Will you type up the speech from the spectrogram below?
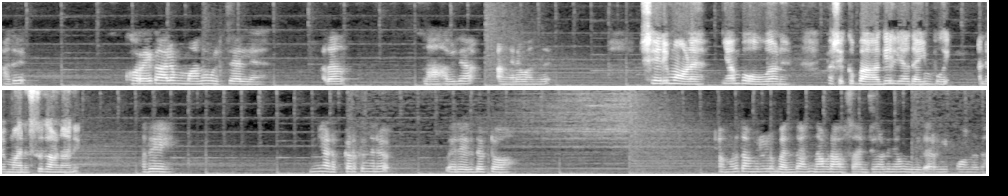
അത് കുറേ കാലം ഉമ്മാന്ന് വിളിച്ചതല്ലേ? അതാ നാവില അങ്ങനെ വന്ന്. ശരി മോളെ ഞാൻ പോവാണ്. പക്ഷെ ഭാഗ്യമില്ലാതായി പോയി എന്റെ മനസ്സ് കാണാൻ. അതെ. നീ ഇടക്കിടക്ക് ഇങ്ങനെ വരരുത് കേട്ടോ. നമ്മൾ തമ്മിലുള്ള ബന്ധം അന്ന് അവിടെ അവസാനിച്ചുകൊണ്ട് ഞാൻ വീട് ഇറങ്ങി പോന്നതാ.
